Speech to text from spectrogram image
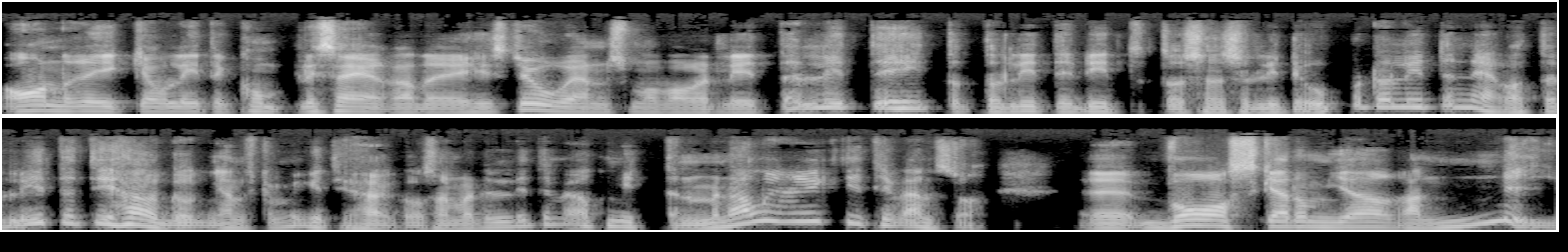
anrika och lite komplicerade historien som har varit lite, lite hitåt och lite ditåt och sen så lite uppåt och lite neråt och lite till höger, ganska mycket till höger och sen var det lite mer åt mitten men aldrig riktigt till vänster. Eh, vad ska de göra nu?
